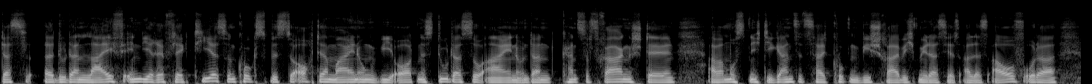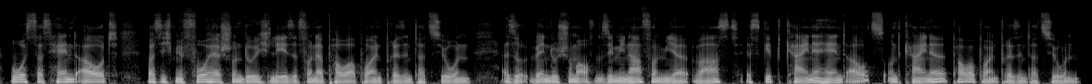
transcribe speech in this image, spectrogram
dass äh, du dann live in dir reflektierst und guckst, bist du auch der Meinung, wie ordnest du das so ein und dann kannst du Fragen stellen, aber musst nicht die ganze Zeit gucken, wie schreibe ich mir das jetzt alles auf oder wo ist das Handout, was ich mir vorher schon durchlese von der PowerPoint-Präsentation. Also wenn du schon mal auf einem Seminar von mir warst, es gibt keine Handouts und keine PowerPoint-Präsentationen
